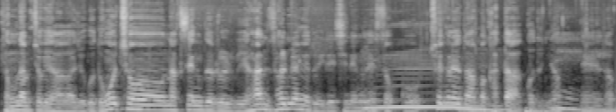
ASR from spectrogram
경남 쪽에 가가지고 농어촌 학생들을 위한 설명회도 이제 진행을 했었고 음. 최근에도 한번 갔다 왔거든요. 네. 네, 그래서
